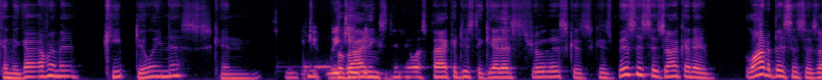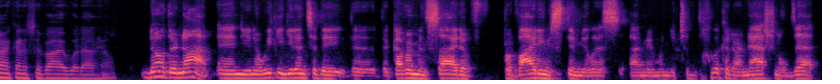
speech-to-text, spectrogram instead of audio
Can the government keep doing this? Can keep we providing can, stimulus packages to get us through this? Because because businesses aren't going to, a lot of businesses aren't going to survive without help. No, they're not. And you know, we can get into the the, the government side of providing stimulus. I mean, when you look at our national debt,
